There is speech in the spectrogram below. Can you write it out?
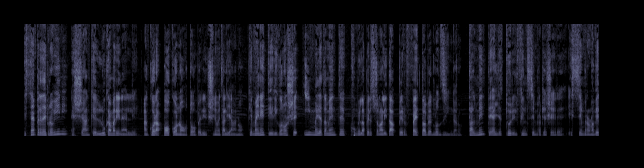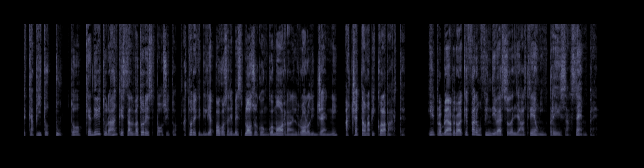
E sempre dai provini esce anche Luca Marinelli, ancora poco noto per il cinema italiano, che Mainetti riconosce immediatamente come la personalità perfetta per lo zingaro. Talmente agli attori il film sembra piacere e sembrano aver capito tutto, che addirittura anche Salvatore Esposito, attore che di lì a poco sarebbe esploso con Gomorra nel ruolo di Jenny, accetta una piccola parte. Il problema però è che fare un film diverso dagli altri è un'impresa, sempre.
